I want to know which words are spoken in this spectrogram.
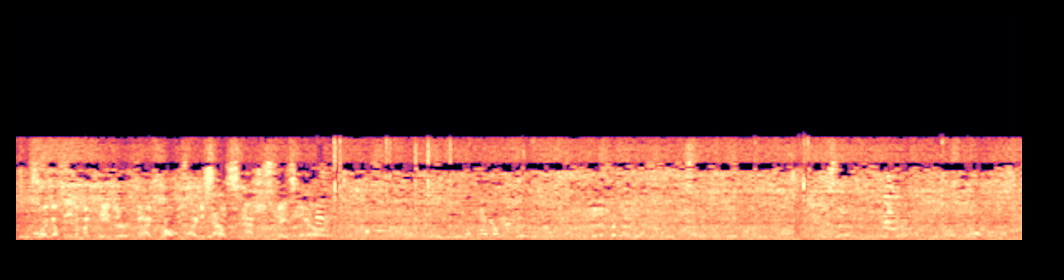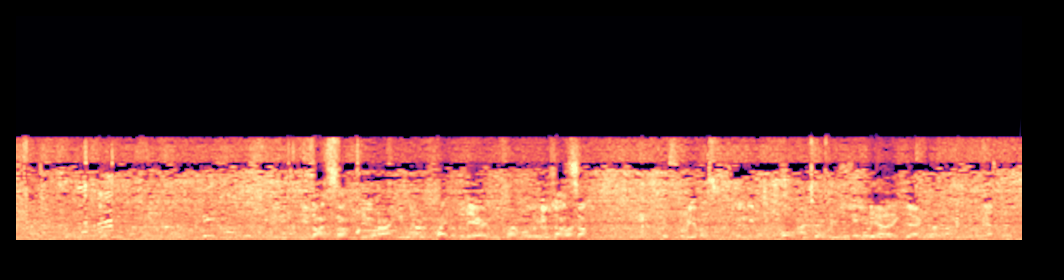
oxygen, so I got the end of my taser, and I probably I just probably smashed his face there. He's on something, He went on, he went on a fight over there, and we found him over here. He was on something. There's three of us. We couldn't even control. him. Yeah, exactly.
